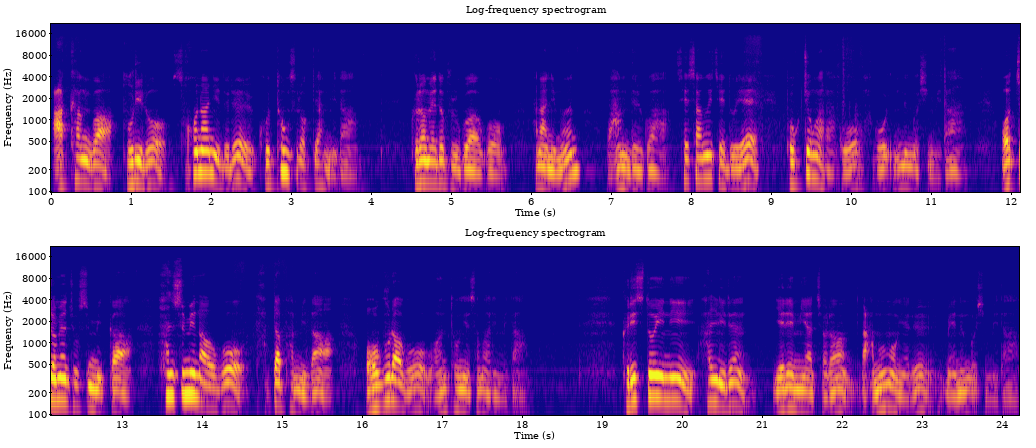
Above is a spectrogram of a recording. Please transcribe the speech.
악함과 불의로 선한 이들을 고통스럽게 합니다. 그럼에도 불구하고 하나님은 왕들과 세상의 제도에 복종하라고 하고 있는 것입니다. 어쩌면 좋습니까? 한숨이 나오고 답답합니다. 억울하고 원통해서 말입니다. 그리스도인이 할 일은 예레미야처럼 나무 멍에를 매는 것입니다.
